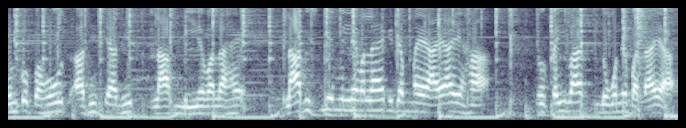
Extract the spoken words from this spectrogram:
उनको बहुत अधिक से अधिक लाभ मिलने वाला है। लाभ इसलिए मिलने वाला है कि जब मैं आया यहाँ तो कई बार लोगों ने बताया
